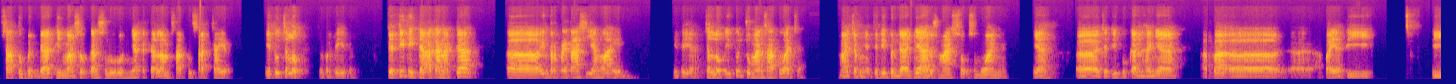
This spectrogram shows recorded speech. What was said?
satu benda dimasukkan seluruhnya ke dalam satu zat cair. Itu celup, seperti itu. Jadi tidak akan ada uh, interpretasi yang lain. gitu ya. Celup itu cuma satu aja macamnya. Jadi bendanya harus masuk semuanya. ya. Uh, jadi bukan hanya apa uh, apa ya di di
